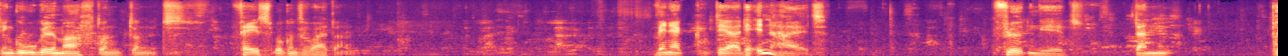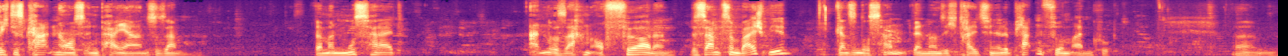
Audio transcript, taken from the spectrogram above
den Google macht und, und Facebook und so weiter, wenn er, der, der Inhalt flöten geht, dann bricht das Kartenhaus in ein paar Jahren zusammen. Weil man muss halt andere Sachen auch fördern. Das haben zum Beispiel, ganz interessant, wenn man sich traditionelle Plattenfirmen anguckt, ähm,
